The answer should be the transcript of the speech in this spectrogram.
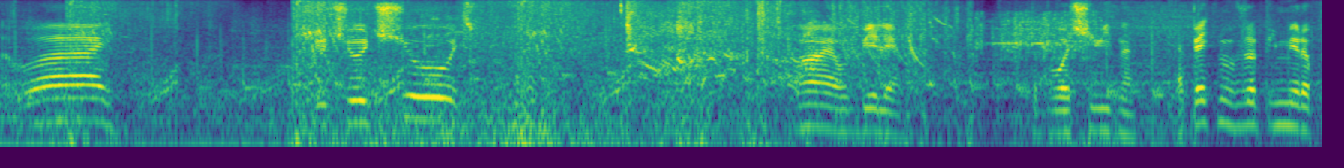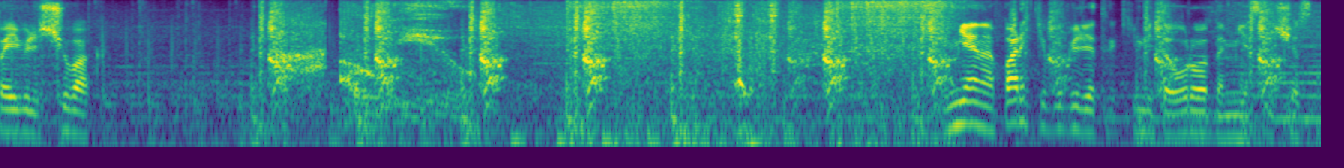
Давай. Чуть-чуть. Ай, убили. Это было очевидно. Опять мы в жопе мира появились, чувак. Меня на парке выглядят какими-то уродами, если честно.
